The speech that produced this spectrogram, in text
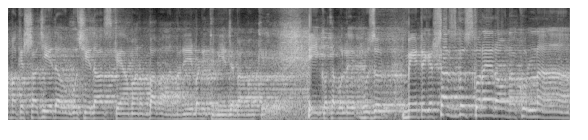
আমাকে সাজিয়ে দাও, গুছিয়ে দাও, আজকে আমার বাবা নানির বাড়িতে নিয়ে যাবে আমাকে। এই কথা বলে হুজুর মেয়েটাকে সাজগুজ করে রওনা করলাম।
